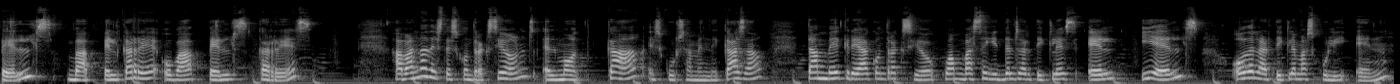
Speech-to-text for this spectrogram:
pels, va pel carrer o va pels carrers. A banda d'aquestes contraccions, el mot ca, escurçament de casa, també crea contracció quan va seguit dels articles el i els o de l'article masculí en.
